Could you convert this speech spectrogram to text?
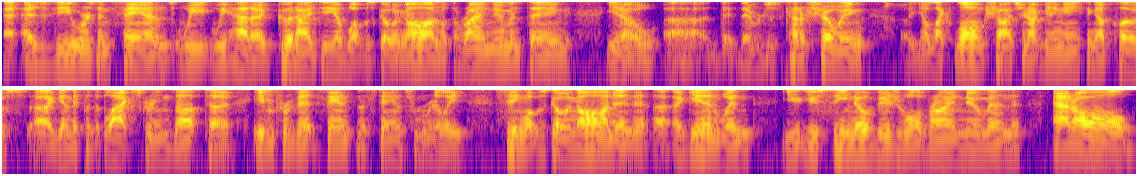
as viewers and fans, we we had a good idea of what was going on with the Ryan Newman thing. You know, uh, they, they were just kind of showing, you know, like long shots. You're not getting anything up close. Uh, again, they put the black screens up to even prevent fans in the stands from really seeing what was going on. And uh, again, when you you see no visual of Ryan Newman at all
